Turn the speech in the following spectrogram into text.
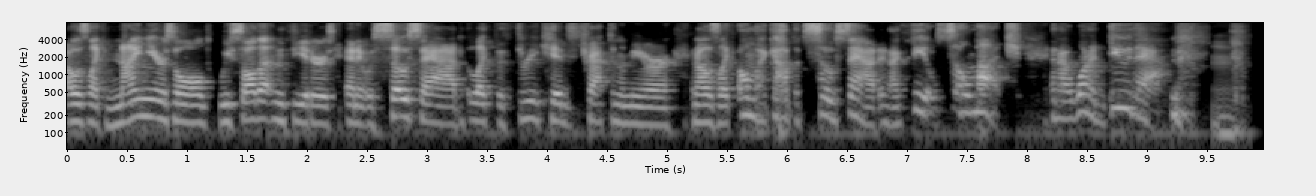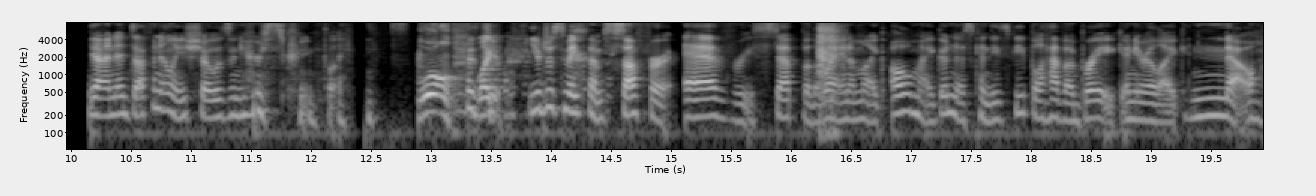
I was like nine years old. We saw that in theaters, and it was so sad. Like the three kids trapped in the mirror, and I was like, "Oh my god, that's so sad!" And I feel so much, and I want to do that. Yeah, and it definitely shows in your screenplays. Well, like you, just make them suffer every step of the way, and I'm like, oh my goodness, can these people have a break? And you're like, no.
